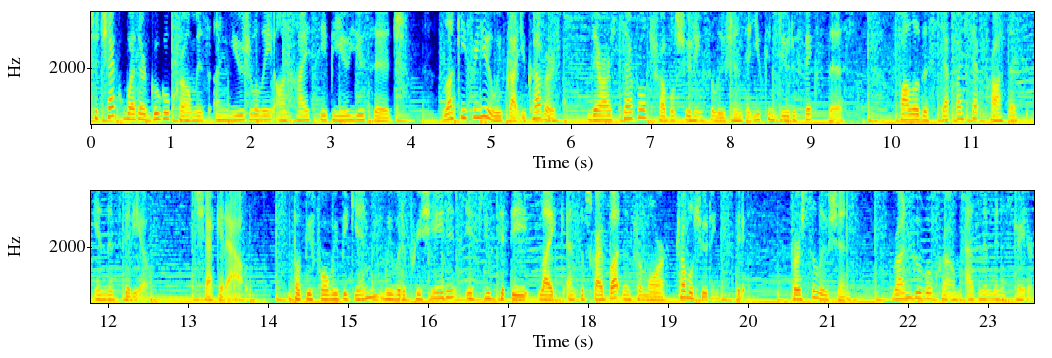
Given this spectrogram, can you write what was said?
to check whether Google Chrome is unusually on high CPU usage. Lucky for you, we've got you covered. There are several troubleshooting solutions that you can do to fix this. Follow the step-by-step process in this video. Check it out. But before we begin, we would appreciate it if you hit the like and subscribe button for more troubleshooting videos. First solution, run Google Chrome as an administrator.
